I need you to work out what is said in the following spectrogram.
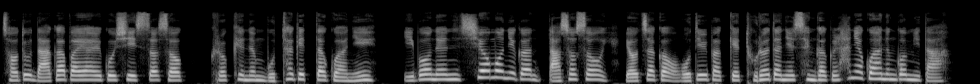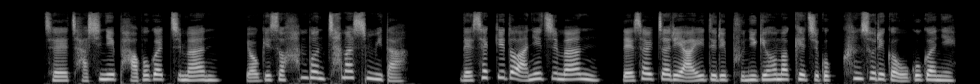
저도 나가봐야 할 곳이 있어서 그렇게는 못하겠다고 하니 이번엔 시어머니가 나서서 여자가 어딜 밖에 돌아다닐 생각을 하냐고 하는 겁니다. 제 자신이 바보 같지만 여기서 한 번 참았습니다. 내 새끼도 아니지만 4살짜리 아이들이 분위기 험악해지고 큰 소리가 오고 가니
